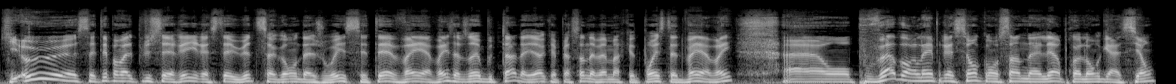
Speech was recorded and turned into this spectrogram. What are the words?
qui, eux, c'était pas mal plus serré. Il restait 8 secondes à jouer. C'était 20 à 20. Ça faisait un bout de temps d'ailleurs que personne n'avait marqué de points. C'était de 20 à 20. Euh, on pouvait avoir l'impression qu'on s'en allait en prolongation.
